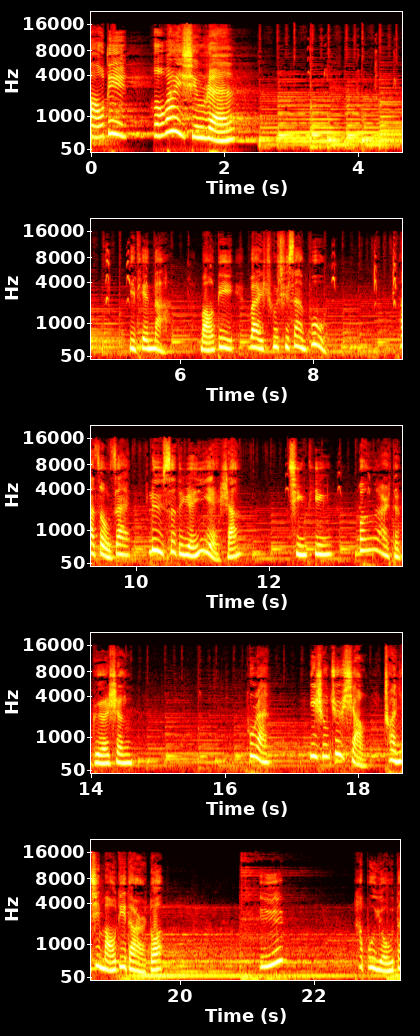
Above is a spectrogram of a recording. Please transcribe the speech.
毛弟。和外星人。一天呐，毛弟外出去散步，他走在绿色的原野上，倾听风儿的歌声。突然，一声巨响传进毛弟的耳朵。咦？他不由得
